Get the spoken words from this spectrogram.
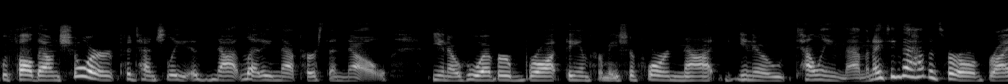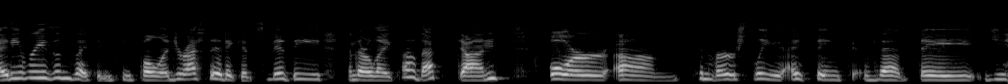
we fall down short potentially is not letting that person know you know whoever brought the information for not you know telling them. And i think that happens for a variety of reasons. I think people address it it gets busy and they're like oh that's done. Or um conversely i think that they yeah,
